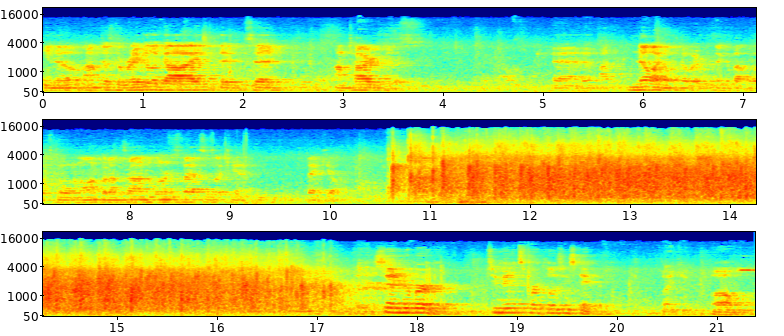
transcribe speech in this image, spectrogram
You know, I'm just a regular guy that said, I'm tired of this. And I know I don't know everything about what's going on, but I'm trying to learn as fast as I can. Thank y'all. Senator Berger, two minutes for a closing statement. Thank you. Um,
